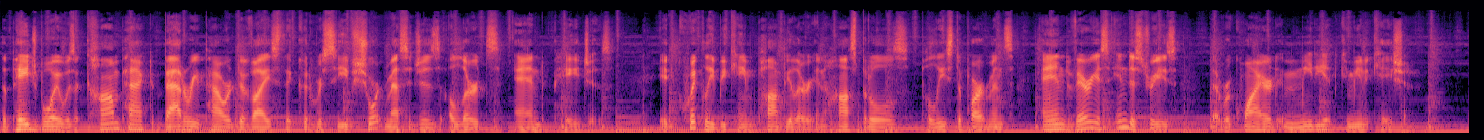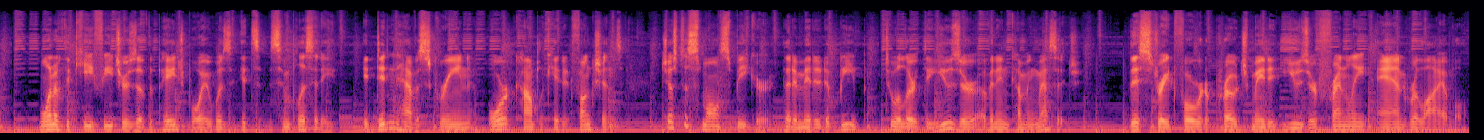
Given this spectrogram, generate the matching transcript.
the Pageboy was a compact battery-powered device that could receive short messages, alerts, and pages. It quickly became popular in hospitals, police departments, and various industries that required immediate communication. One of the key features of the Pageboy was its simplicity. It didn't have a screen or complicated functions, just a small speaker that emitted a beep to alert the user of an incoming message. This straightforward approach made it user-friendly and reliable.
